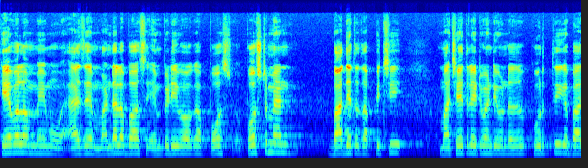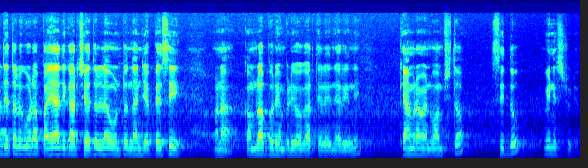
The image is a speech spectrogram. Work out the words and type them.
కేవలం మేము యాజ్ ఏ మండల బాస్ ఎంపీడీఓగా పోస్ట్ పోస్ట్ మ్యాన్ బాధ్యత తప్పించి మా చేతిలో ఎటువంటివి ఉండదు. పూర్తిగా బాధ్యతలు కూడా పై అధికారి చేతుల్లోనే ఉంటుందని చెప్పేసి మన కమలాపూర్ ఎంపీడీఓ గారు తెలియజేయడం జరిగింది. కెమెరామెన్ వంశీతో సిద్ధు విని స్టూడియో.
